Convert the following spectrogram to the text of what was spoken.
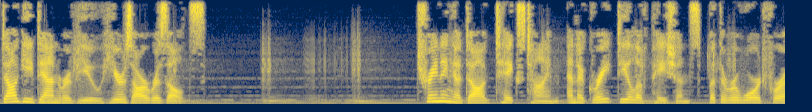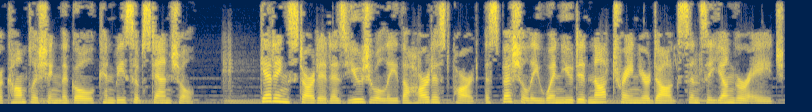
Doggy Dan Review Here's our results. Training a dog takes time, and a great deal of patience, but the reward for accomplishing the goal can be substantial. Getting started is usually the hardest part, especially when you did not train your dog since a younger age.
